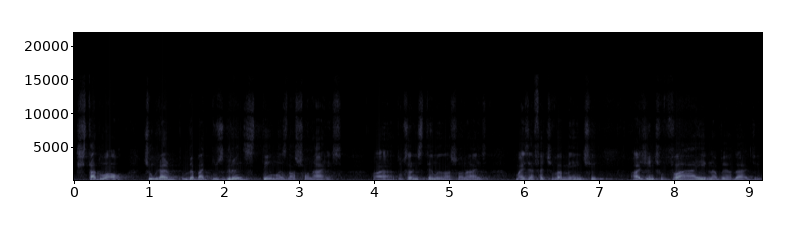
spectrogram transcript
estadual. Tinha um, um debate dos grandes temas nacionais, é? dos grandes temas nacionais, mas efetivamente a gente vai, na verdade,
